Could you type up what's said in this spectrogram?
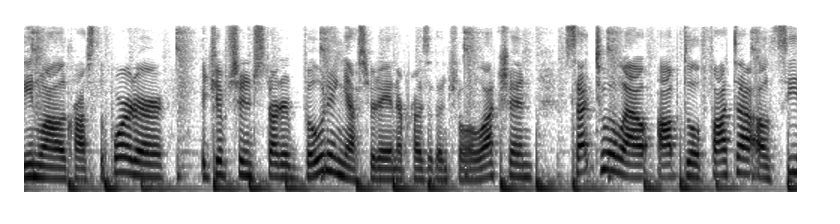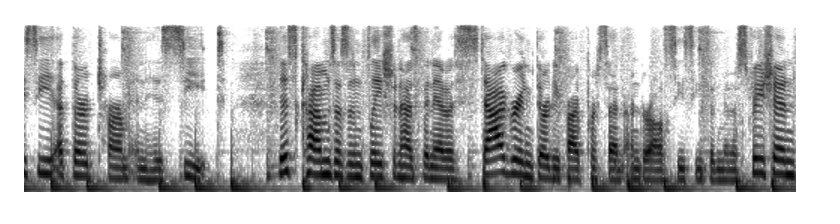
Meanwhile, across the border, Egyptians started voting yesterday in a presidential election set to allow Abdel Fattah al Sisi a third term in his seat. This comes as inflation has been at a staggering 35% under al Sisi's administration,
